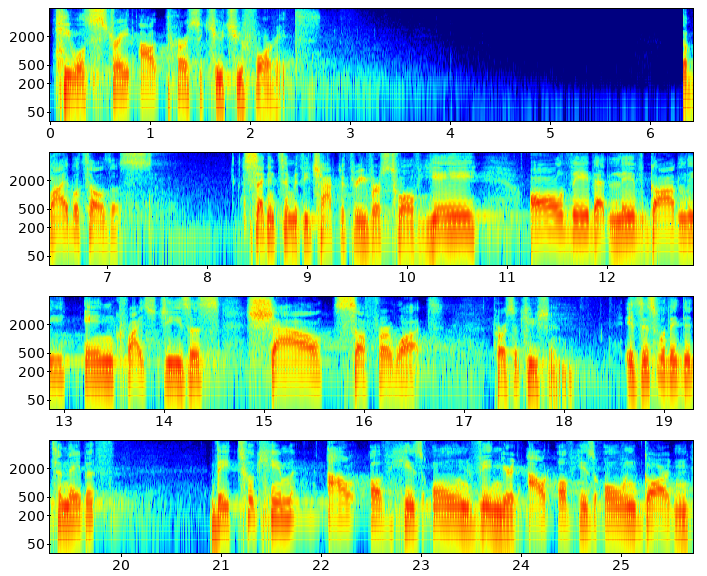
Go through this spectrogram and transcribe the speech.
he will straight out persecute you for it. The Bible tells us, 2 Timothy chapter 3 verse 12, yea, all they that live godly in Christ Jesus shall suffer what? Persecution. Is this what they did to Naboth? They took him out of his own vineyard, out of his own garden,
